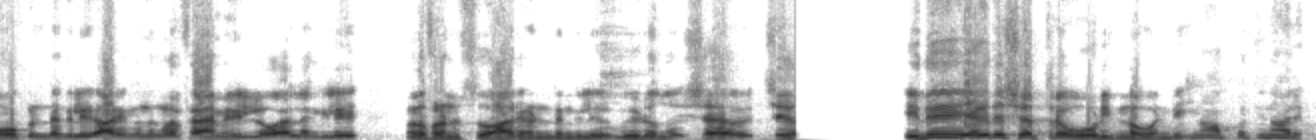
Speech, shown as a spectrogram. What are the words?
നോക്കുന്നുണ്ടെങ്കിൽ ആരെങ്കിലും നിങ്ങളുടെ ഫാമിലിയിലോ അല്ലെങ്കിൽ നിങ്ങളുടെ ഫ്രണ്ട്സോ ആരും ഉണ്ടെങ്കിൽ ഒന്ന് ഷെയർ ചെയ്യാം ഇത് ഏകദേശം എത്ര ഓടിയിട്ടുണ്ടോ വണ്ടി? നാല്പത്തിനാലായിരം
